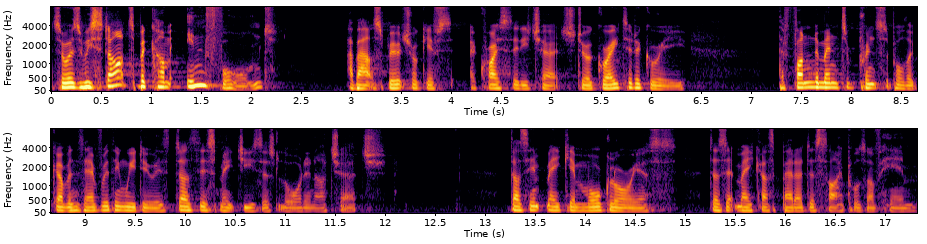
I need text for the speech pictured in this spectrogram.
So, as we start to become informed about spiritual gifts at Christ City Church to a greater degree, the fundamental principle that governs everything we do is does this make Jesus Lord in our church? Does it make him more glorious? Does it make us better disciples of him?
